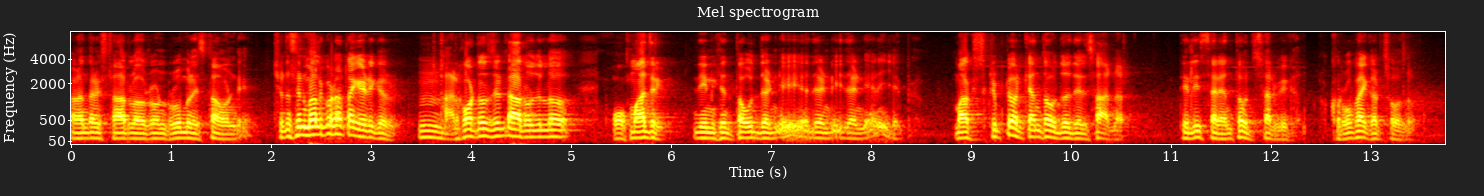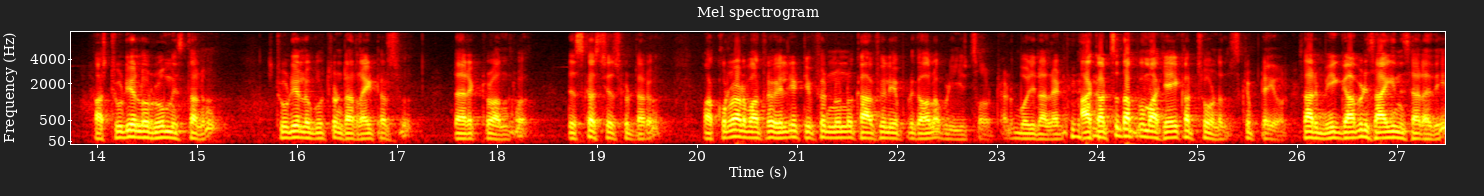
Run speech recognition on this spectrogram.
వాళ్ళందరికీ స్టార్లో రెండు రూములు ఇస్తామండి చిన్న సినిమాలు కూడా అట్లాగే అడిగారు. స్టార్ హోటల్స్ అంటే ఆ రోజుల్లో ఒక మాదిరి. దీనికి ఎంత అవుద్దండి అదండి ఇదండి అని చెప్పాం మాకు స్క్రిప్ట్ వర్క్ ఎంత అవుద్దో తెలుసా? అన్నారు. తెలియదు సార్ ఎంత అవుతుంది సార్ మీకు? ఒక్క రూపాయి ఖర్చు అవ్వదు. ఆ స్టూడియోలో రూమ్ ఇస్తాను. స్టూడియోలో కూర్చుంటారు రైటర్స్ డైరెక్టర్ అందరూ. డిస్కస్ చేసుకుంటారు. మా కుర్రాడు మాత్రం వెళ్ళి టిఫిన్ నూనె కాఫీలు ఎప్పుడు కావాలో అప్పుడు ఇస్తూ ఉంటాడు భోజనాలు. అంటే ఆ ఖర్చు తప్ప మాకు ఏ ఖర్చు ఉండదు స్క్రిప్ట్ అయ్యేవారు సార్ మీకు కాబట్టి సాగింది సార్ అది.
